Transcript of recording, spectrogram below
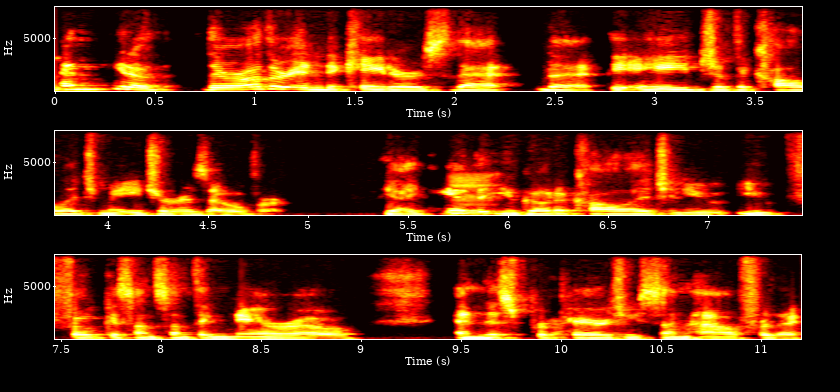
and you know there are other indicators that the, the age of the college major is over the idea mm. that you go to college and you you focus on something narrow and this prepares you somehow for the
